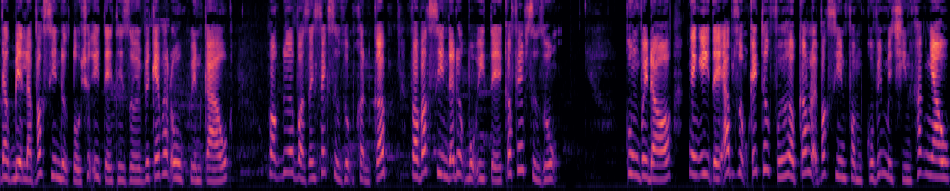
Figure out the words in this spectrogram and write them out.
đặc biệt là vaccine được Tổ chức Y tế Thế giới WHO khuyến cáo hoặc đưa vào danh sách sử dụng khẩn cấp và vaccine đã được Bộ Y tế cấp phép sử dụng. Cùng với đó, ngành y tế áp dụng cách thức phối hợp các loại vaccine phòng COVID-19 khác nhau,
